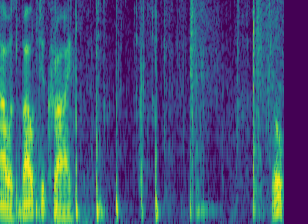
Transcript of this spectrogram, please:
I was about to cry. Oh.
